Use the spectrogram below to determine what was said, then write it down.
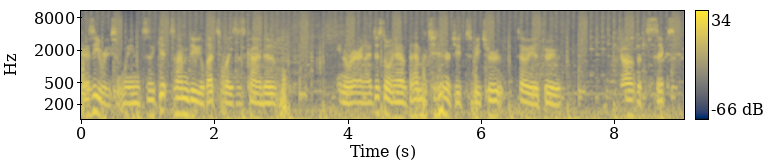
busy recently, and to get time to do Let's Plays is kind of, you know, rare, and I just don't have that much energy to be true, tell you the truth. God, but six,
